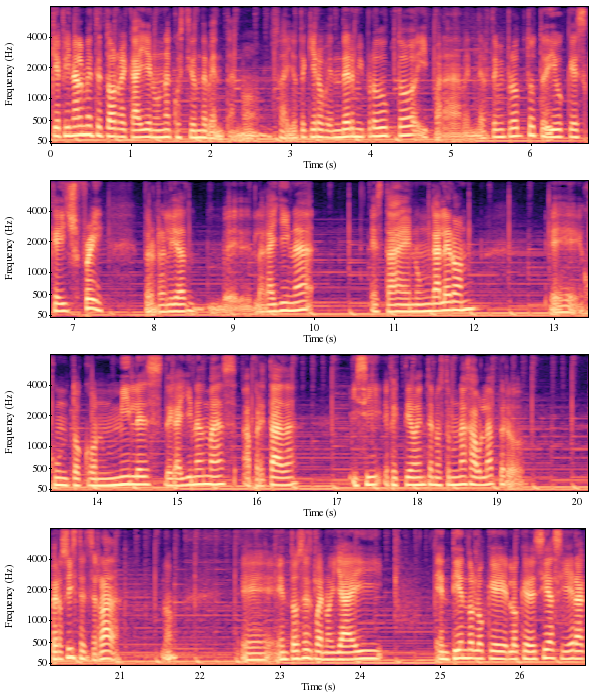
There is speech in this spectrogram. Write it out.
que finalmente todo recae en una cuestión de venta, ¿no? O sea, yo te quiero vender mi producto y para venderte mi producto te digo que es cage free, pero en realidad eh, la gallina está en un galerón junto con miles de gallinas más apretada y sí, efectivamente no está en una jaula, pero, pero sí está encerrada, ¿no? Eh, entonces, bueno, ya ahí entiendo lo que, lo que decía, si era,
